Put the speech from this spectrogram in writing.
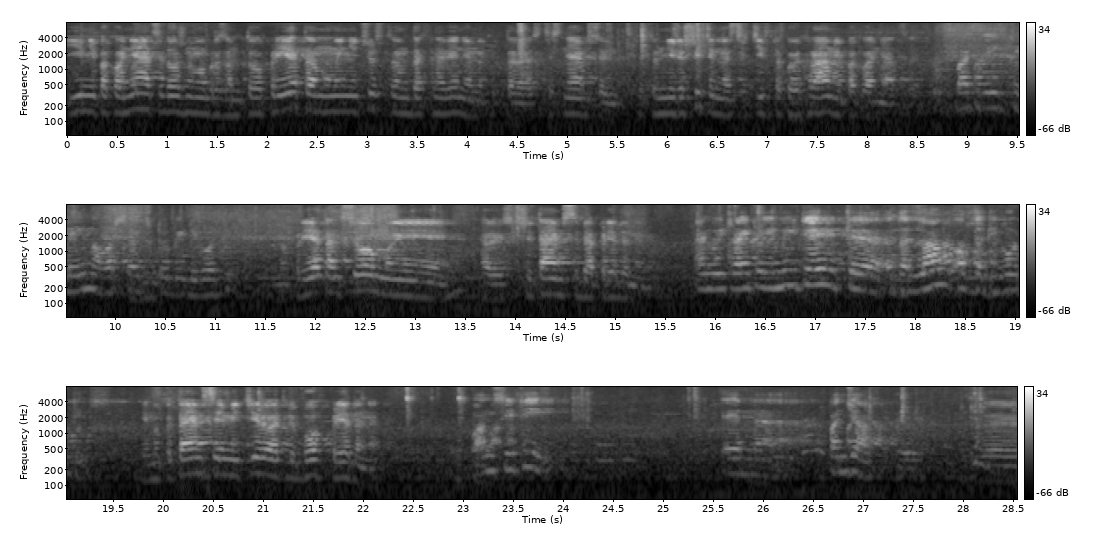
им не поклоняются должным образом, то при этом мы не чувствуем вдохновения, мы как-то стесняемся, чувствуем нерешительность идти в такой храм и поклоняться. Но при этом все мы э, считаем себя преданными. And we try to imitate uh, the love of the devotees. Мы пытаемся имитировать любовь преданных. One city in uh, Punjab, Э,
